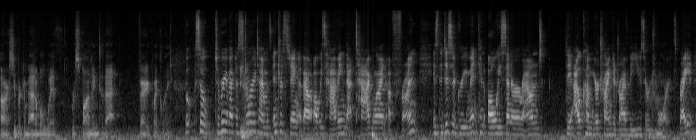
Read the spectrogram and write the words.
are super compatible with responding to that very quickly. But so to bring it back to Yeah. story time, what's interesting about always having that tagline up front is the disagreement can always center around the outcome you're trying to drive the user mm-hmm. towards, right? Mm-hmm.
